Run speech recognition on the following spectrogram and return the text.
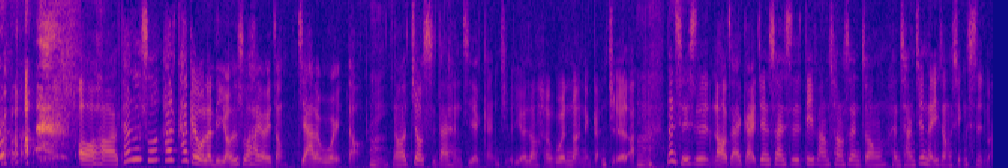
哦，好，他是说他他给我的理由是说他有一种家的味道，嗯，然后旧时代痕迹的感觉，有一种很温暖的感觉啦。嗯，那其实老宅改建算是地方创盛中很常见的一种形式嘛。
